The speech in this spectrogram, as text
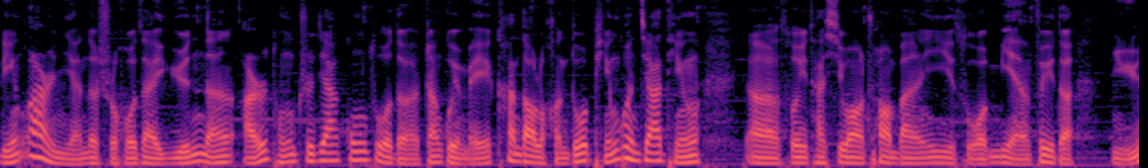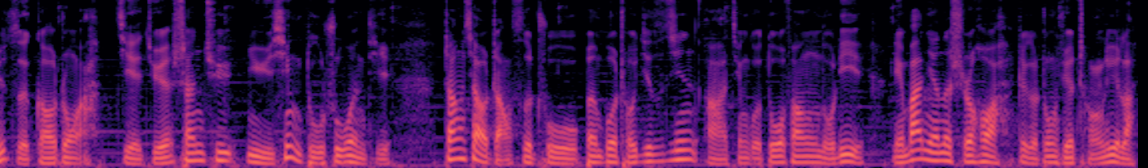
零二年的时候，在云南儿童之家工作的张桂梅看到了很多贫困家庭，呃，所以她希望创办一所免费的女子高中啊，解决山区女性读书问题。张校长四处奔波筹集资金啊，经过多方努力，零八年的时候啊，这个中学成立了，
